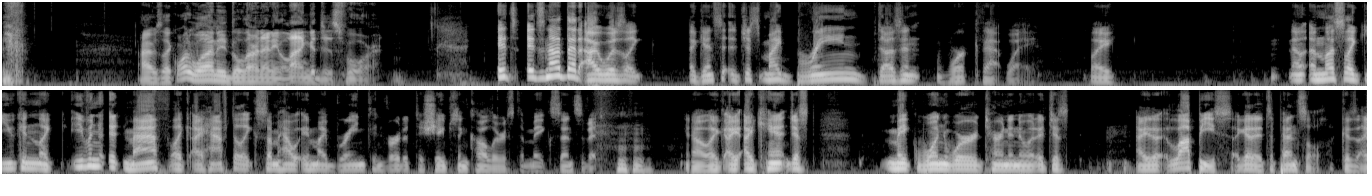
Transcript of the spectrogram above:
I was like, what do I need to learn any languages for? It's it's not that I was like against it. It's just my brain doesn't work that way. Like unless like you can like even at math, like I have to like somehow in my brain convert it to shapes and colors to make sense of it. you know, like I I can't just make one word turn into it. It just I lapis. I get it. It's a pencil because I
